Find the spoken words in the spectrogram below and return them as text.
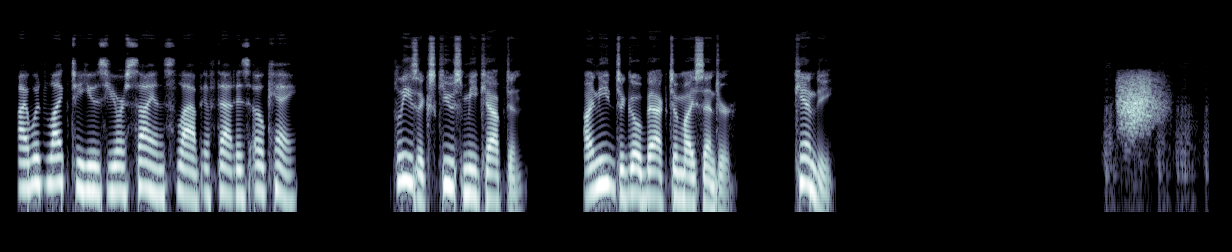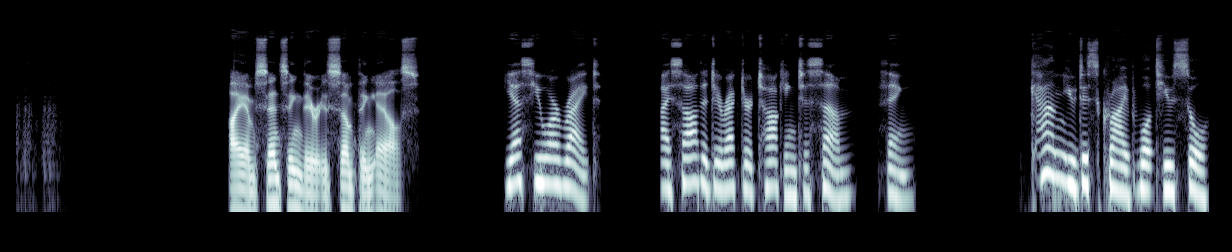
I would like to use your science lab if that is okay. Please excuse me Captain. I need to go back to my center. Candy. I am sensing there is something else. Yes you are right. I saw the director talking to some, thing. Can you describe what you saw?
